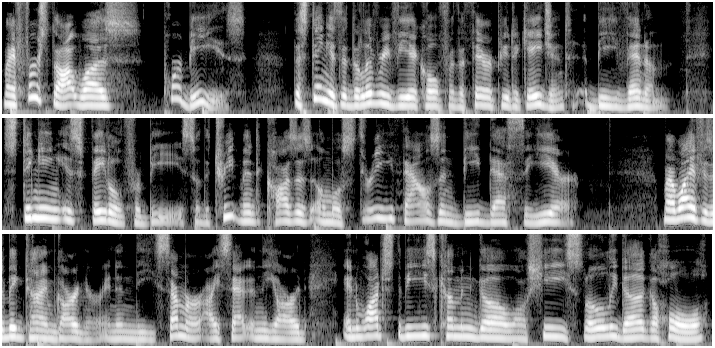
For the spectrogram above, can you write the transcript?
My first thought was poor bees. The sting is a delivery vehicle for the therapeutic agent, bee venom. Stinging is fatal for bees, so the treatment causes almost 3,000 bee deaths a year. My wife is a big time gardener, and in the summer I sat in the yard and watched the bees come and go while she slowly dug a hole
